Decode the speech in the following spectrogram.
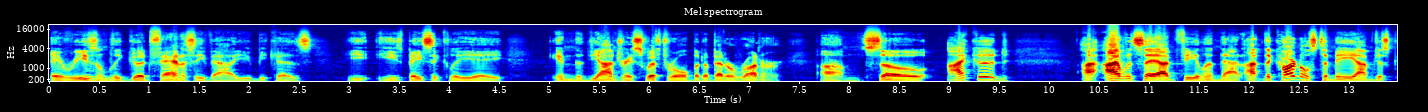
a reasonably good fantasy value because he he's basically a in the D'Andre Swift role, but a better runner. Um, so I could, I, I, would say I'm feeling that. I, the Cardinals, to me, I'm just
